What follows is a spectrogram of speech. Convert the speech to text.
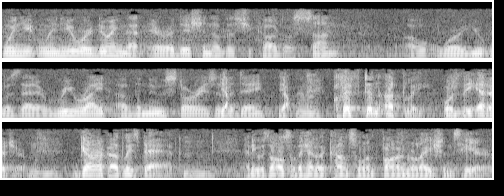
When you when you were doing that air edition of the Chicago Sun, uh, were you was that a rewrite of the news stories of Yeah. the day? Yeah. Uh-huh. Clifton Utley was the editor, Garrick Utley's dad, and he was also the head of the Council on Foreign Relations here.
